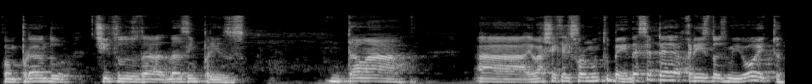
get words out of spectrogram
comprando títulos da, das empresas. Então a eu achei que eles foram muito bem. Daí você pega a crise de 2008,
